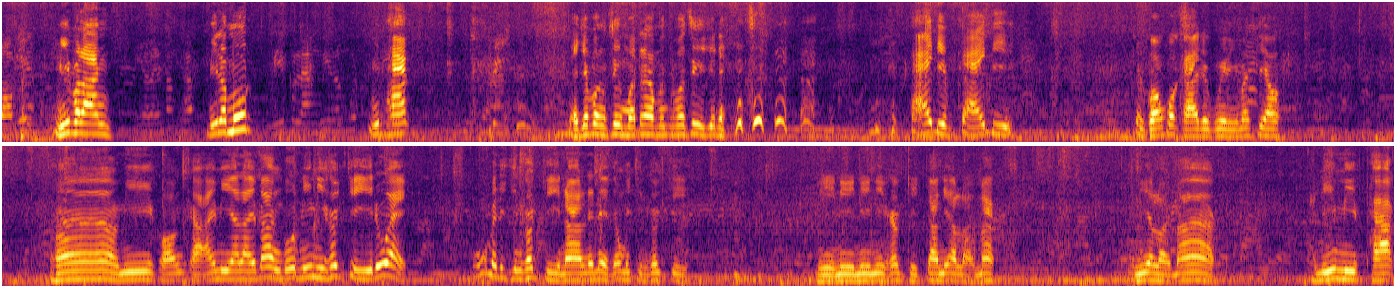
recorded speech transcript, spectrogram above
บอกนี้มีพลัง มีละมุด มีพลังมีละมุดมีพัก อยากจะเพิ่งซื้อมดแล้มันมาซื้ออยู่ไหนขายดิบขายดีเจ้าของพ่อขายดอกมือนี่มาเที่ยวอ้าวมีของขายมีอะไรบ้างบูธนี้มีข้าวจี่ด้วยโอ้ไม่ได้กินข้าวจี่นานเลยเนี่ยต้องไปกินข้าวจี่นี่นี่นี่นี่ข้าวจี่จานนี้อร่อยมาก อันนี้อร่อยมาก อันนี้มีผัก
